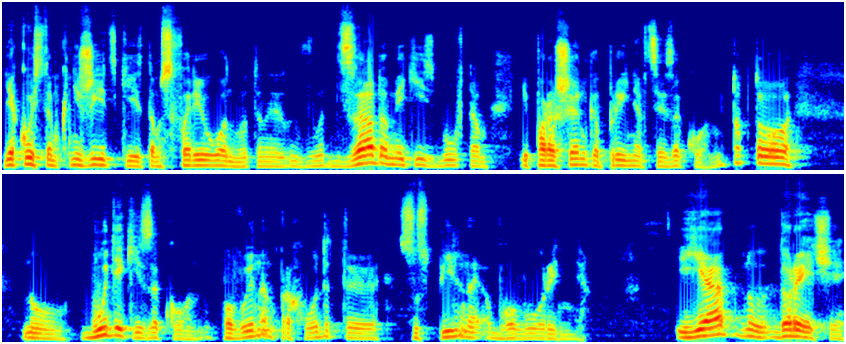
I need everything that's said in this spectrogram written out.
якийсь там княжицький там Сфаріон, от, задум якийсь був там, і Порошенко прийняв цей закон. Ну, Тобто, ну, будь-який закон повинен проходити суспільне обговорення. І я, ну до речі,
